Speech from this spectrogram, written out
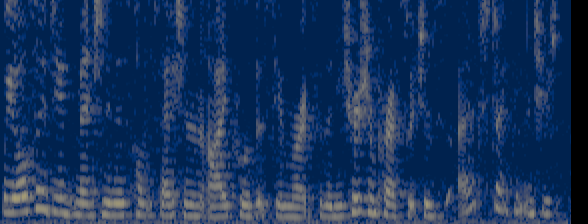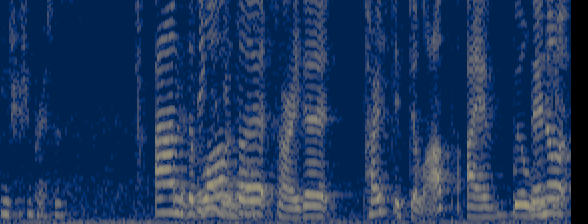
We also did mention in this conversation an article that Sim wrote for the Nutrition Press, which is I actually don't think the Nutri- Nutrition Press is. Um, the blog, anymore. the sorry, the post is still up. I will. They're link not.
